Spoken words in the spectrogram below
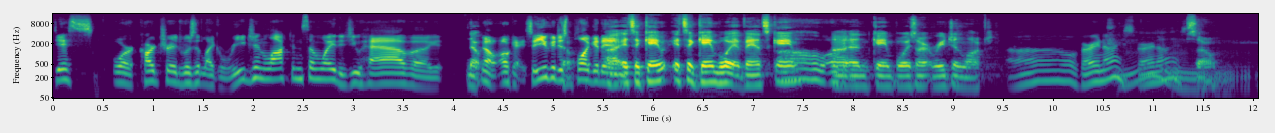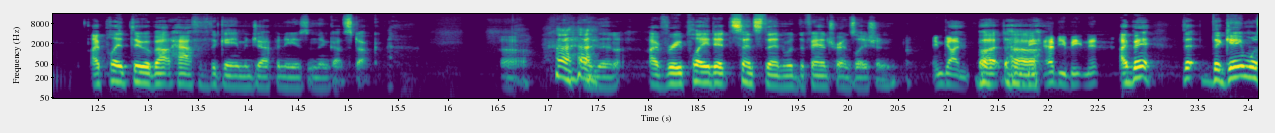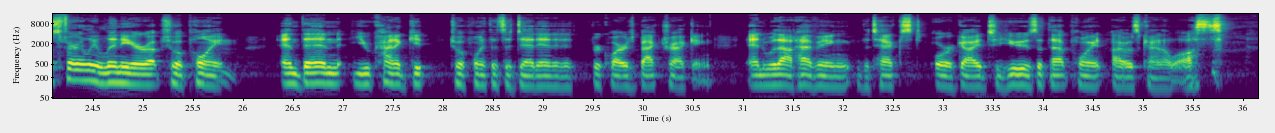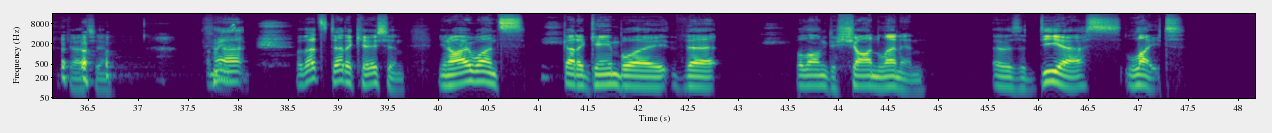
disc or cartridge was it like region locked in some way? Did you have a No, No, okay. So you could just No. plug it in. uh, it's a game. It's a Game Boy Advance game, Oh, uh, okay. and Game Boys aren't region locked. Oh, very nice, very Mm. nice. So I played through about half of the game in Japanese and then got stuck. Uh, and then I've replayed it since then with the fan translation. And gotten, But uh, have you beaten it? I bet the the game was fairly linear up to a Hmm. point, and then you kind of get to a point that's a dead end and it requires backtracking. And without having the text or a guide to use at that point, I was kind of lost. Gotcha. Amazing. well, that's dedication. You know, I once got a Game Boy that belonged to Sean Lennon. It was a DS Lite.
